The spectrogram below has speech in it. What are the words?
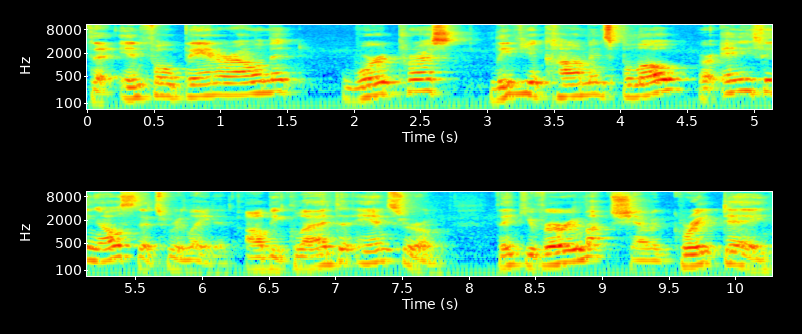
the info banner element, WordPress, leave your comments below or anything else that's related. I'll be glad to answer them. Thank you very much. Have a great day.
